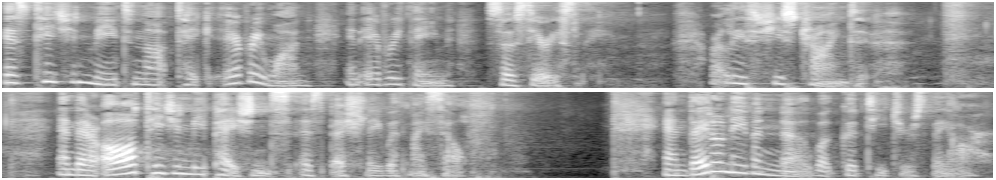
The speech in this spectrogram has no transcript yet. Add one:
is teaching me to not take everyone and everything so seriously. Or at least she's trying to. And they're all teaching me patience, especially with myself. And they don't even know what good teachers they are.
